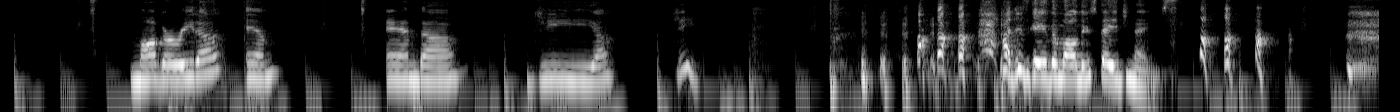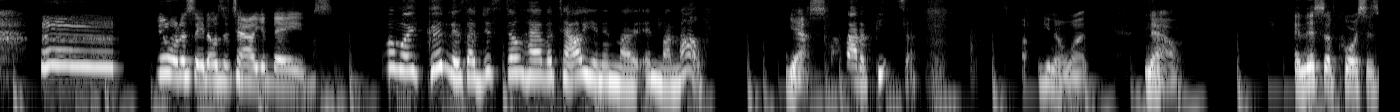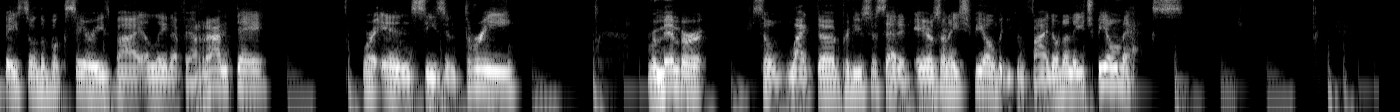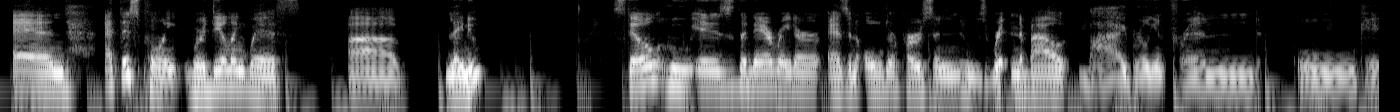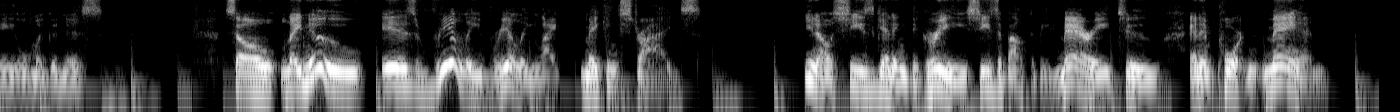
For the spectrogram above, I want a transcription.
margarita m and uh g g i just gave them all new stage names you don't want to say those italian names Oh my goodness! I just don't have Italian in my in my mouth. Yes, outside of pizza. Uh, you know what? Now, and this, of course, is based on the book series by Elena Ferrante. We're in season three. Remember, so like the producer said, it airs on HBO, but you can find it on HBO Max. And at this point, we're dealing with uh, Lenu, still who is the narrator as an older person who's written about my brilliant friend. Okay oh my goodness. So Lenu is really really like making strides you know, she's getting degrees. She's about to be married to an important man.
